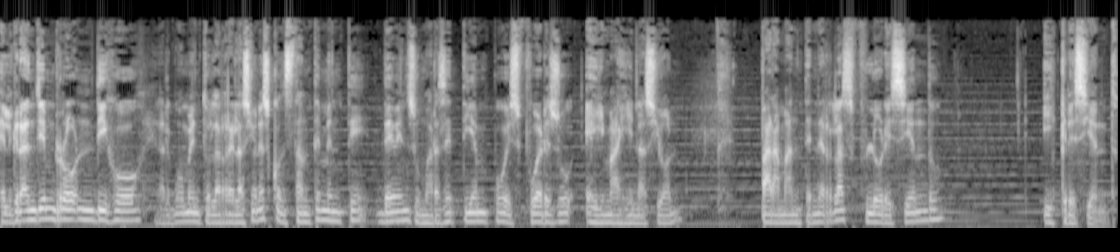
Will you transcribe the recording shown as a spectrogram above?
El gran Jim Rohn dijo en algún momento, las relaciones constantemente deben sumarse tiempo, esfuerzo e imaginación para mantenerlas floreciendo y creciendo.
